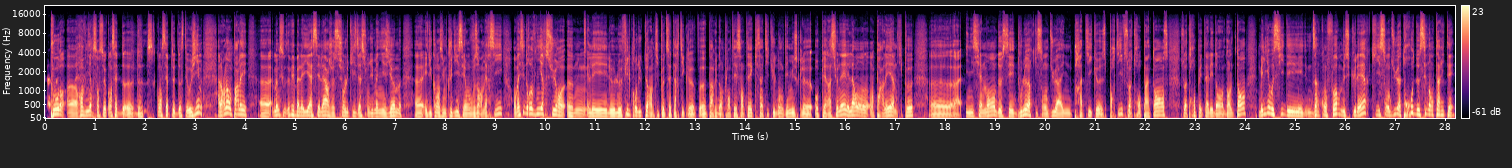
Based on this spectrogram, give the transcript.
pour revenir sur ce concept de, de concept d'ostéogym. Alors là on parlait, même si vous avez balayé assez large sur l'utilisation du magnésium et du coenzyme Q10 et on vous en remercie. On va essayer de revenir sur euh, le, fil conducteur un petit peu de cet article euh, paru dans Planté Santé qui s'intitule donc des muscles opérationnels. Et là, on, parlait un petit peu euh, initialement de ces douleurs qui sont dues à une pratique sportive, soit trop intense, soit trop étalée dans, le temps. Mais il y a aussi des inconforts musculaires qui sont dus à trop de sédentarité.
